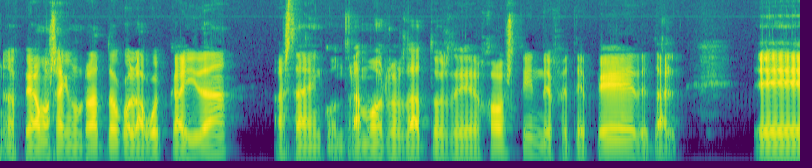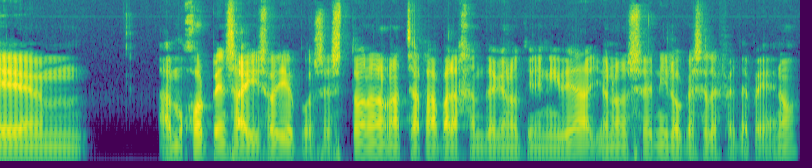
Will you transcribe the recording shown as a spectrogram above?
Nos pegamos ahí un rato con la web caída hasta encontramos los datos de hosting, de FTP, de tal. Em, a lo mejor pensáis, oye, pues esto no es una charla para gente que no tiene ni idea. Yo no sé ni lo que es el FTP, ¿no?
